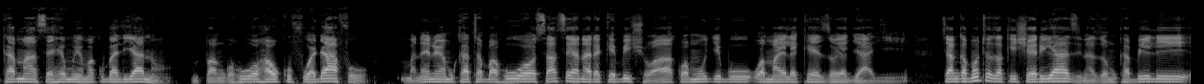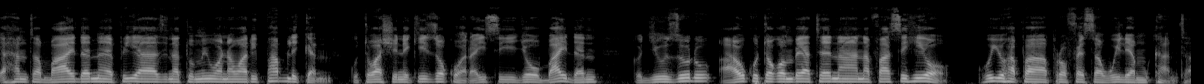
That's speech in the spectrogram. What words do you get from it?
kama sehemu ya makubaliano. Mpango huo haukufua dafu. Maneno ya mkataba huo sasa yanarekebishwa kwa mujibu wa maelekezo ya jaji. Changamoto za kisheria zinazomkabili Hunter Biden pia zinatumiwa na Warepublican kutoa shinikizo kwa rais Joe Biden kujiuzuru au kutogombea tena nafasi hiyo. Huyu hapa Profesa William Kanta.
